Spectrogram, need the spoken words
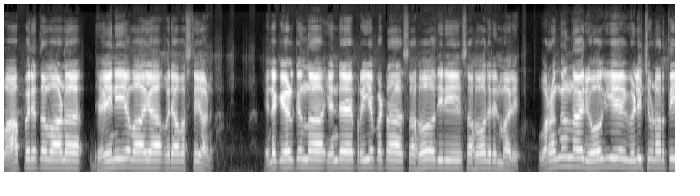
പാപ്പരത്വമാണ് ദയനീയമായ ഒരവസ്ഥയാണ്. എന്നെ കേൾക്കുന്ന എന്റെ പ്രിയപ്പെട്ട സഹോദരി സഹോദരന്മാരെ ഉറങ്ങുന്ന രോഗിയെ വിളിച്ചുണർത്തി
